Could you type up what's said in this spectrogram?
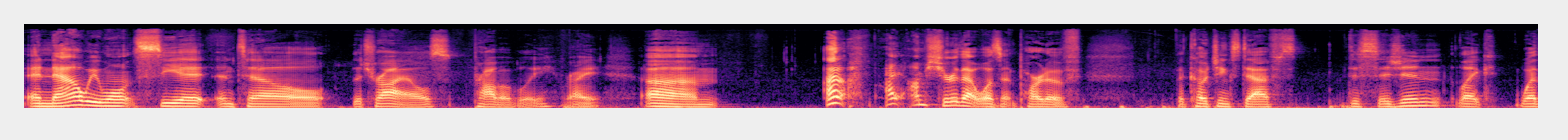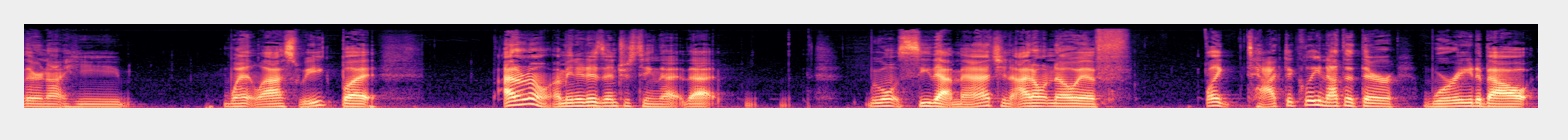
and now we won't see it until the trials, probably, right? Um, I, I I'm sure that wasn't part of the coaching staff's decision, like whether or not he went last week, but I don't know. I mean, it is interesting that that we won't see that match, and I don't know if like tactically, not that they're worried about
